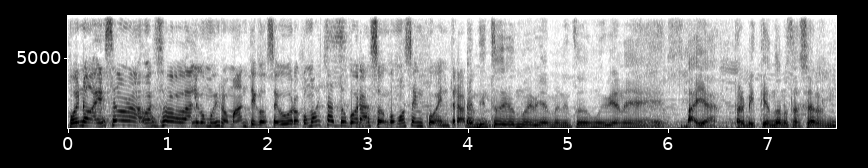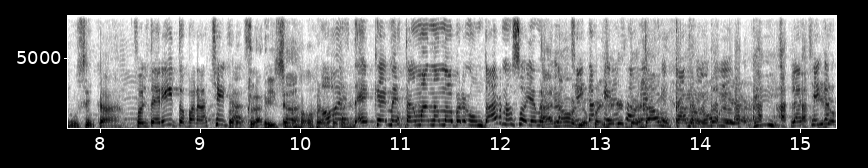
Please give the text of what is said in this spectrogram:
Bueno, eso, eso es algo muy romántico, seguro. ¿Cómo está tu corazón? ¿Cómo se encuentra? Bendito Dios, muy bien, bendito Dios, muy bien. eh, vaya, permitiéndonos hacer música. Solterito para las chicas. Pero Clarisa. No, es, es que me están mandando a preguntar, no soy yo. Ah, las no, yo pensé que tú estabas buscando novio de aquí. Las Y chicas lo,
